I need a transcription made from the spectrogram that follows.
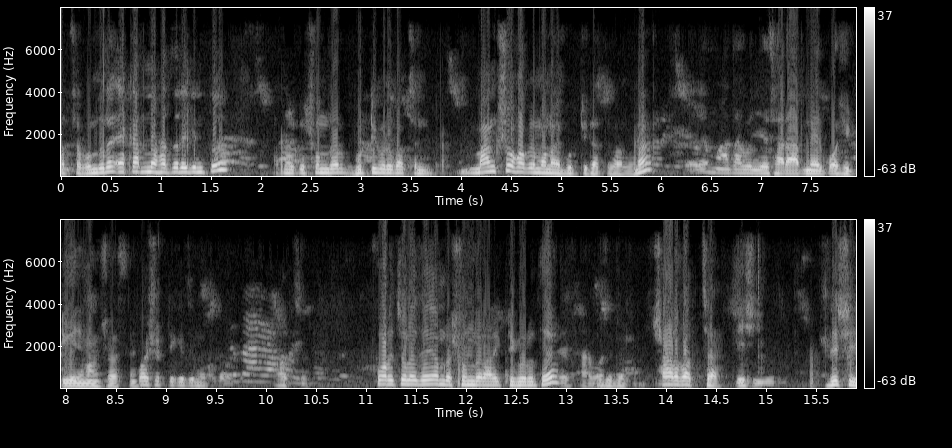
আচ্ছা বন্ধুরা একান্ন হাজারে কিন্তু আপনার একটু সুন্দর ভুট্টি করে পাচ্ছেন। মাংস হবে মনে হয় ভুট্টিটাতে ভালো না? মাথা গলিয়ে সারা আপনার পঁয়ষট্টি কেজি মাংস আছে। পঁয়ষট্টি কেজির মতো। আচ্ছা। পরে চলে যাই আমরা সুন্দর আরেকটি গরুতে। ষাঁড় বাচ্চা। গরু। দেশি?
